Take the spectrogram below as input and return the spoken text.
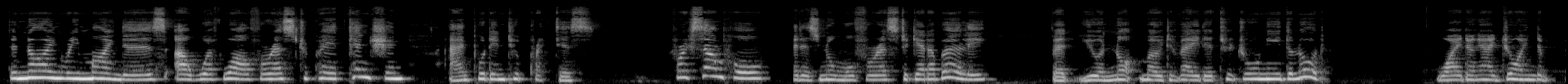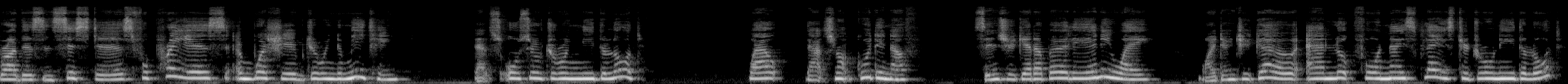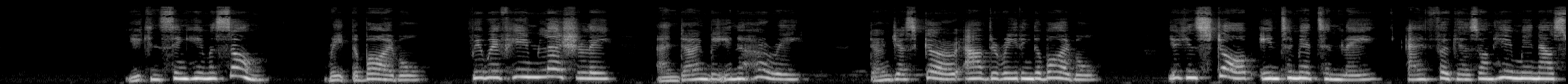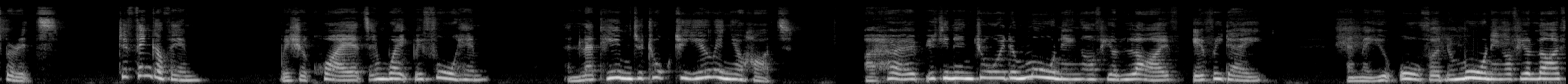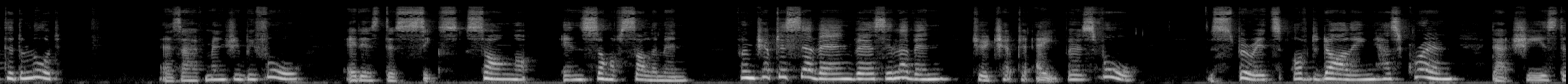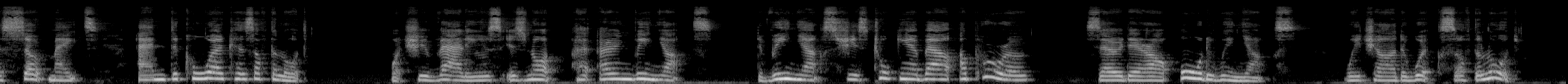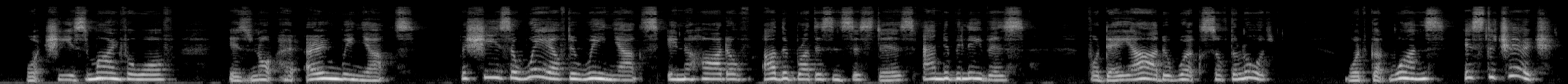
the nine reminders are worthwhile for us to pay attention and put into practice. For example, it is normal for us to get up early, but you are not motivated to draw near the Lord. Why don't I join the brothers and sisters for prayers and worship during the meeting? That's also drawing near the Lord. Well, that's not good enough. Since you get up early anyway, why don't you go and look for a nice place to draw near the Lord? You can sing him a song, read the Bible, be with him leisurely, and don't be in a hurry. Don't just go after reading the Bible you can stop intermittently and focus on Him in our spirits. to think of him. We shall quiet and wait before him and let him to talk to you in your heart. I hope you can enjoy the morning of your life every day, and may you offer the morning of your life to the Lord. As I have mentioned before, it is the sixth song in Song of Solomon, from chapter 7, verse 11 to chapter 8, verse 4. The spirit of the darling has grown that she is the soulmate and the co-workers of the Lord. What she values is not her own vineyards. The vineyards she is talking about are plural, so there are all the vineyards, which are the works of the Lord. What she is mindful of is not her own vineyards, but she is aware of the vineyards in the heart of other brothers and sisters and the believers, for they are the works of the Lord. What God wants is the church.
